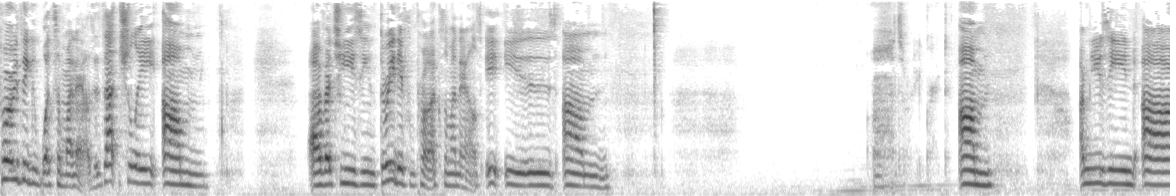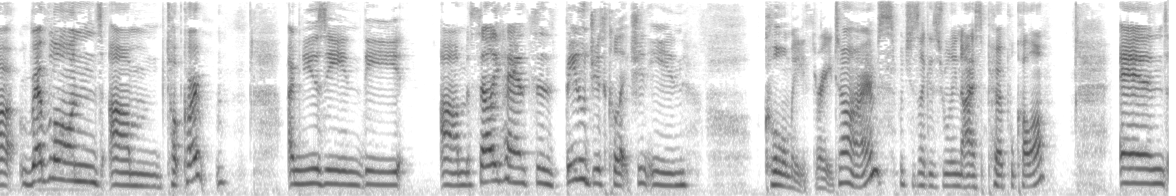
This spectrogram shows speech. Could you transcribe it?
probably thinking what's on my nails. It's actually, um, I've actually using three different products on my nails. It is, um, oh, it's already cracked. Um, I'm using, uh, Revlon's, um, top coat. I'm using the, um, Sally Hansen's Beetlejuice collection in Call Me Three Times, which is like this really nice purple color. And,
